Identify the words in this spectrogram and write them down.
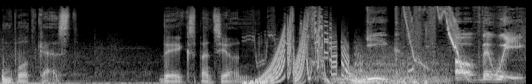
Un podcast de expansión. Geek of the Week.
